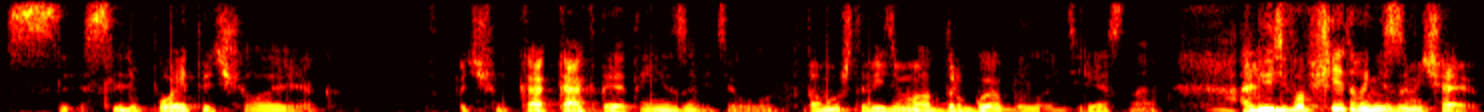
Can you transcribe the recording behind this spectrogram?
слепой ты человек. Почему? Как, как ты это не заметил? Вот. Потому что, видимо, другое было интересно. А люди вообще этого не замечают.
